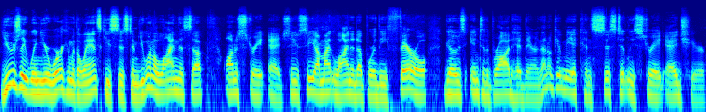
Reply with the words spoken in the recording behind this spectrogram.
usually when you're working with a Lansky system, you want to line this up on a straight edge. So you see I might line it up where the ferrule goes into the broadhead there and that'll give me a consistent straight edge here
